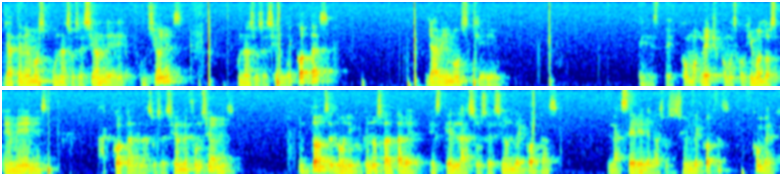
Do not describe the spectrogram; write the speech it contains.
ya tenemos una sucesión de funciones, una sucesión de cotas ya vimos que, este, como, de hecho, como escogimos los MNs, acotan a la sucesión de funciones, entonces lo único que nos falta ver es que la sucesión de cotas, la serie de la sucesión de cotas, converge.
